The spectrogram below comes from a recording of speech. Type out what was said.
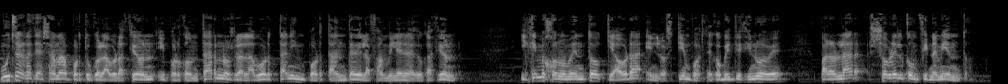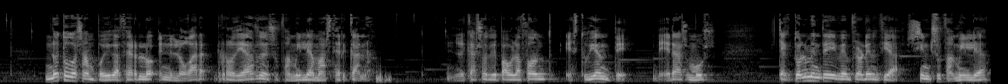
Muchas gracias Ana por tu colaboración y por contarnos la labor tan importante de la familia en la educación. Y qué mejor momento que ahora, en los tiempos de COVID-19, para hablar sobre el confinamiento. No todos han podido hacerlo en el hogar rodeados de su familia más cercana. En el caso de Paula Font, estudiante de Erasmus, que actualmente vive en Florencia sin su familia,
